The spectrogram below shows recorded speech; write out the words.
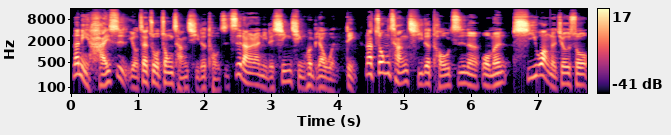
那你还是有在做中长期的投资，自然而然你的心情会比较稳定。那中长期的投资呢，我们希望的就是说，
